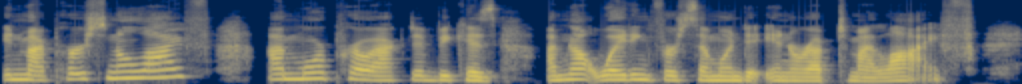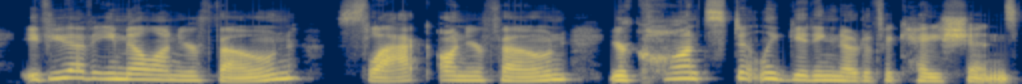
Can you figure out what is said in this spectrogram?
In my personal life, I'm more proactive because I'm not waiting for someone to interrupt my life. If you have email on your phone, Slack on your phone, you're constantly getting notifications.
